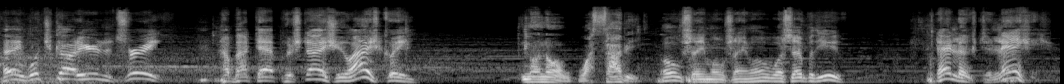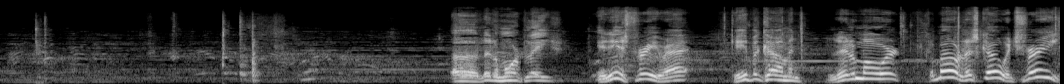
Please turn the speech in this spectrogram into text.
Hey, what you got here that's free? How about that pistachio ice cream? No, no, wasabi. Oh, same old, same old. What's up with you? That looks delicious. A uh, little more, please. It is free, right? Keep it coming. A little more. Come on, let's go. It's free.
